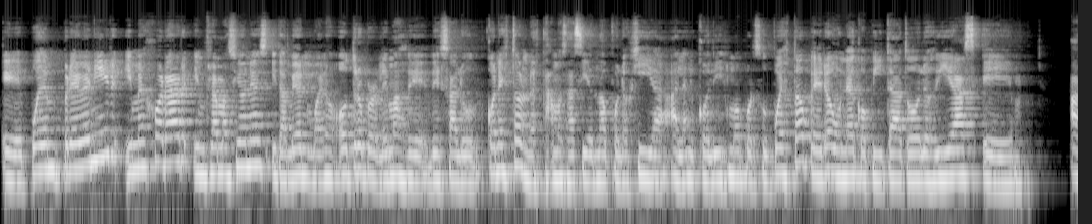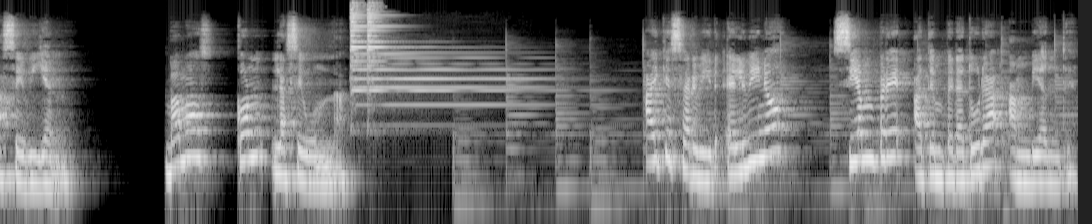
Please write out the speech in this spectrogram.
eh, pueden prevenir y mejorar inflamaciones y también, bueno, otros problemas de, salud. Con esto no estamos haciendo apología al alcoholismo, por supuesto, pero una copita todos los días eh, hace bien. Vamos con la segunda. Hay que servir el vino siempre a temperatura ambiente.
